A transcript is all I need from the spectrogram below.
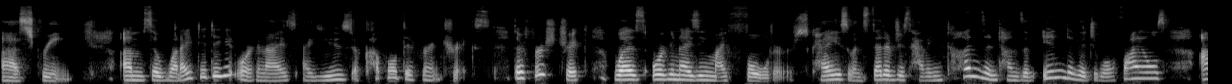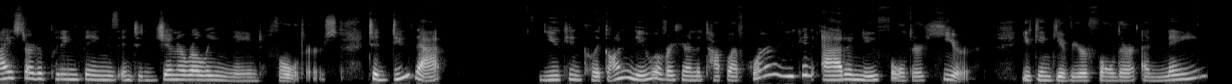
uh, screen. Um, so what I did to get organized, I used a couple different tricks. The first trick was organizing my folders, okay? So instead of just having tons and tons of individual files, I started putting things into generally named folders. To do that, you can click on New over here in the top left corner. You can add a new folder here. You can give your folder a name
